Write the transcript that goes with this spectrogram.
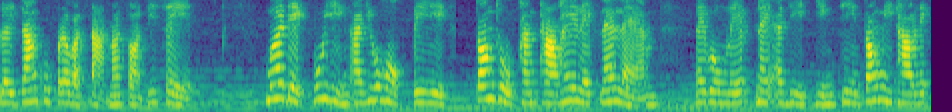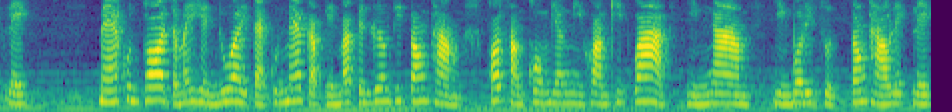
เลยจ้างครูประวัติศาสตร์มาสอนพิเศษ เมื่อเด็กผู้หญิงอายุ 6 ปี ต้องถูกพันเท้าให้เล็กและแหลม ในวงเล็บในอดีตหญิงจีนต้องมีเท้าเล็กๆ แม้คุณพ่อจะไม่เห็นด้วย แต่คุณแม่กลับเห็นว่าเป็นเรื่องที่ต้องทำเพราะสังคมยังมีความคิดว่า หญิงงาม หญิงบริสุทธิ์ต้องเท้าเล็ก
